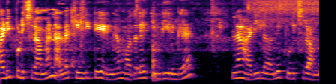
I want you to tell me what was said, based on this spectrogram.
அடி பிடிச்சிடாம நல்லா கிண்டிகிட்டே இருங்க. முதல்ல கிண்டிருங்க. இல்லை அடியில் வந்து பிடிச்சிடாம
